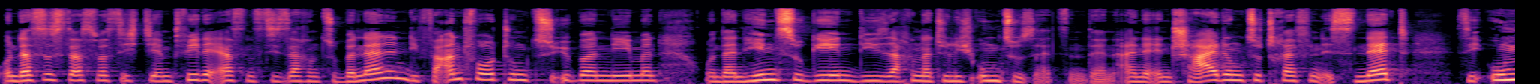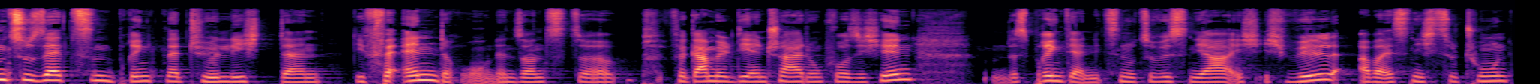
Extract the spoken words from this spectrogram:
Und das ist das, was ich dir empfehle, erstens die Sachen zu benennen, die Verantwortung zu übernehmen und dann hinzugehen, die Sachen natürlich umzusetzen. Denn eine Entscheidung zu treffen ist nett, sie umzusetzen bringt natürlich dann die Veränderung, denn sonst äh, vergammelt die Entscheidung vor sich hin. Das bringt ja nichts, nur zu wissen, ja, ich, ich will, aber es nicht zu tun,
